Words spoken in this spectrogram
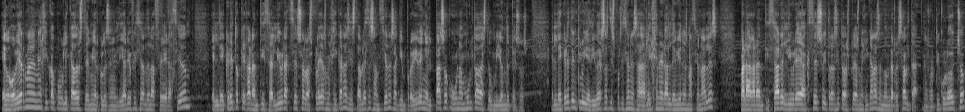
El Gobierno de México ha publicado este miércoles en el Diario Oficial de la Federación el decreto que garantiza el libre acceso a las playas mexicanas y establece sanciones a quien prohíben el paso con una multa de hasta un millón de pesos. El decreto incluye diversas disposiciones a la Ley General de Bienes Nacionales para garantizar el libre acceso y tránsito a las playas mexicanas, en donde resalta en su artículo 8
